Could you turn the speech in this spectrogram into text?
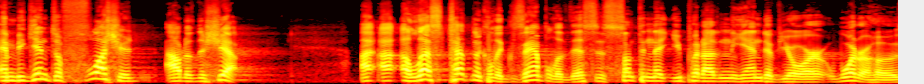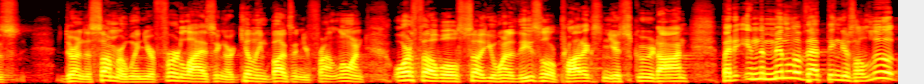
and begin to flush it out of the ship. A, a, less technical example of this is something that you put out on the end of your water hose during the summer when you're fertilizing or killing bugs on your front lawn. Ortho will sell you one of these little products and you screw it on. But in the middle of that thing, there's a little,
